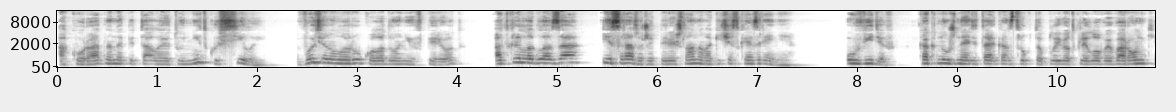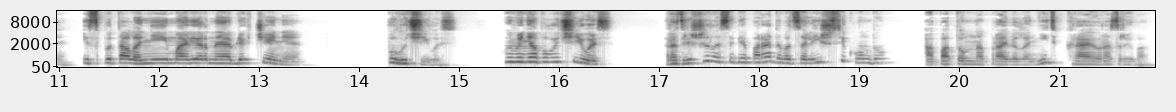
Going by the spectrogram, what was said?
Аккуратно напитала эту нитку силой, вытянула руку ладонью вперед, открыла глаза и сразу же перешла на магическое зрение. Увидев, как нужная деталь конструкта плывет к лиловой воронке, испытала неимоверное облегчение. Получилось. У меня получилось. Разрешила себе порадоваться лишь секунду, а потом направила нить к краю разрыва.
